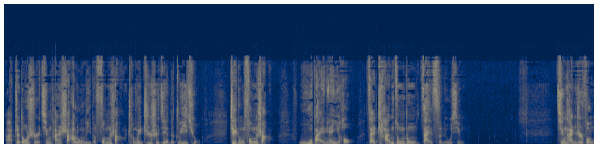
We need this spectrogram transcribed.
啊，这都是清谈沙龙里的风尚，成为知识界的追求。这种风尚，五百年以后在禅宗中再次流行。清谈之风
